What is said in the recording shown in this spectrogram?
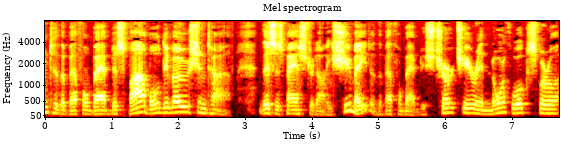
Welcome to the Bethel Baptist Bible Devotion Time. This is Pastor Donnie Shumate of the Bethel Baptist Church here in North Wilkesboro,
